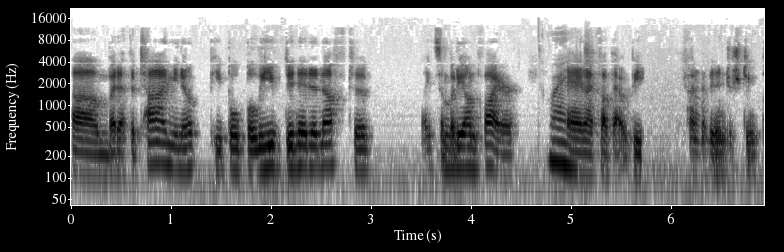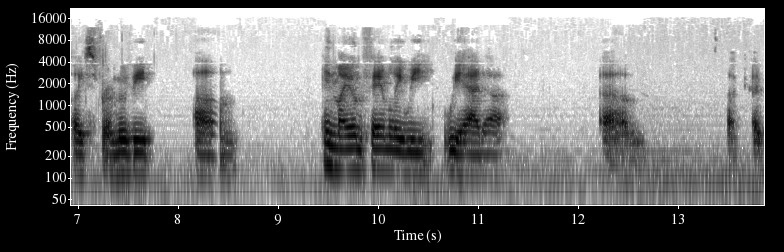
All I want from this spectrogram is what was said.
Um, but at the time, you know, people believed in it enough to light somebody on fire. Right. And I thought that would be kind of an interesting place for a movie. Um, in my own family, we we had a, um, a, a,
